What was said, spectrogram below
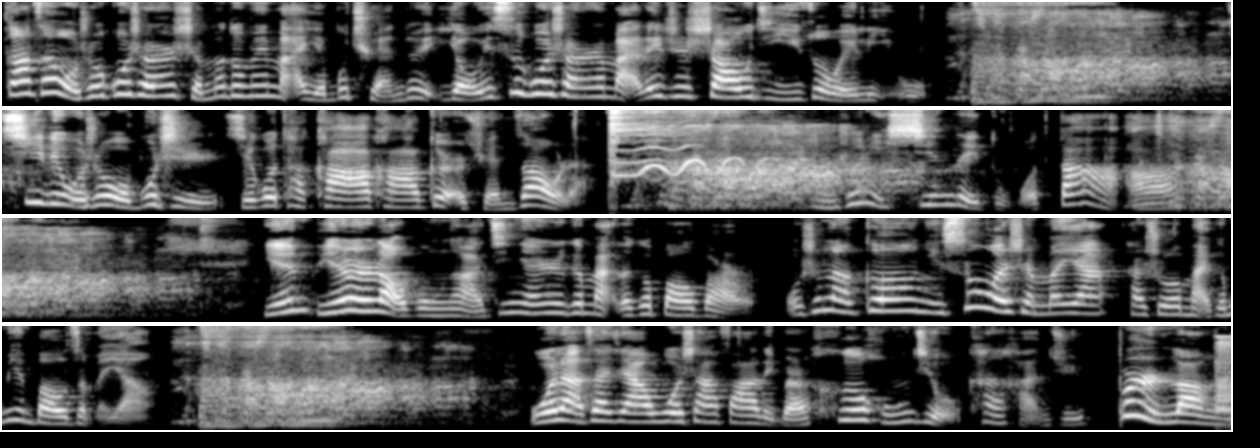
刚才我说过生日什么都没买，也不全对。有一次过生日买了一只烧鸡作为礼物，气的我说我不吃，结果他咔咔个儿全造了。你说你心得多大啊？人别人老公啊，今年日给买了个包包。我说老公，你送我什么呀？他说买个面包怎么样？我俩在家窝沙发里边喝红酒看韩剧，倍儿浪漫。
